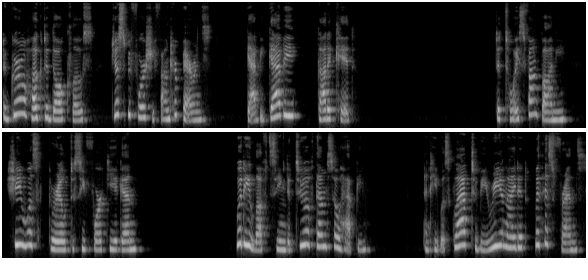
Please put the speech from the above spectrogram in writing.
The girl hugged the doll close just before she found her parents. Gabby Gabby got a kid. The toys found Bonnie. She was thrilled to see Forky again. Woody loved seeing the two of them so happy and he was glad to be reunited with his friends.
